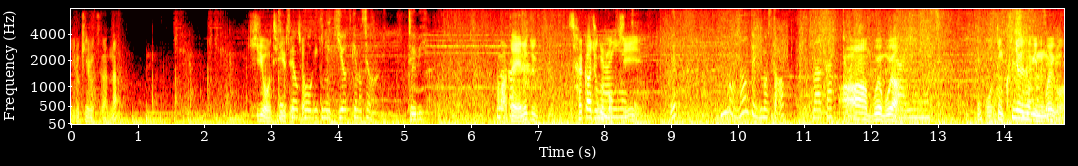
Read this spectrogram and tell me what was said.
이렇게 이렇게 갔나? 길이 어떻게 됐죠? 아, 맞다. 얘네도 살가죽을 먹지. 아 뭐야 뭐야. 어떤 큰 녀석이 있는 거야 이거?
